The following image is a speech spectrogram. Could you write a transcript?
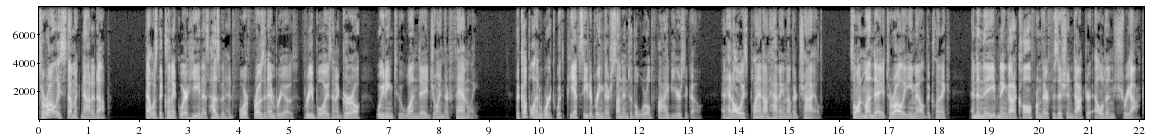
Taroli's stomach knotted up. That was the clinic where he and his husband had four frozen embryos, three boys and a girl, waiting to one day join their family. The couple had worked with PFC to bring their son into the world five years ago and had always planned on having another child. So on Monday, Taroli emailed the clinic and in the evening got a call from their physician, Dr. Eldon Schriock.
